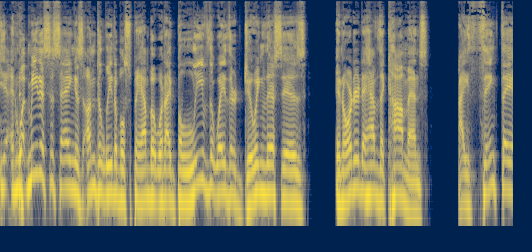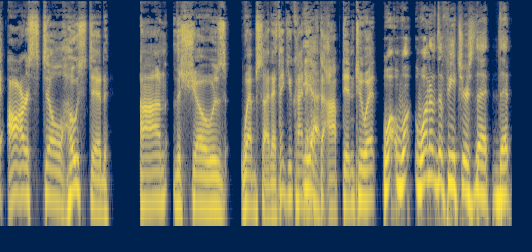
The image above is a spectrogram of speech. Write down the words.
Yeah, and what Metis is saying is undeletable spam, but what I believe the way they're doing this is in order to have the comments, I think they are still hosted on the show's website. I think you kind of Yes. have to opt into it. Wha- wha- One of the features that that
